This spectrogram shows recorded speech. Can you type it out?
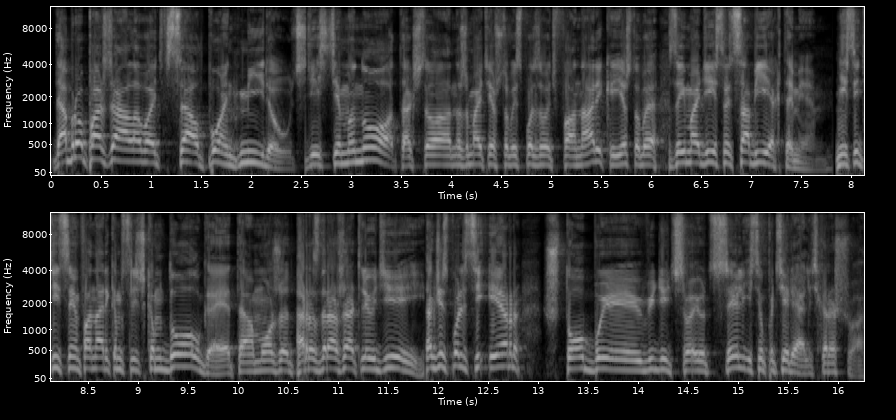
Добро пожаловать в South Point Meadows. Здесь темно, так что нажимайте, чтобы использовать фонарик, и чтобы взаимодействовать с объектами. Не светить своим фонариком слишком долго, это может раздражать людей. Также используйте R, чтобы видеть свою цель, если вы потерялись. Хорошо.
